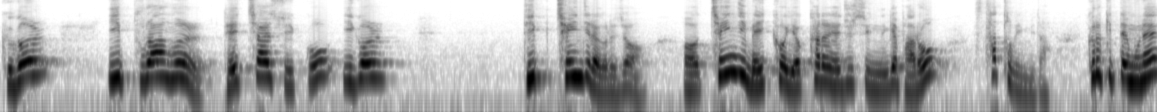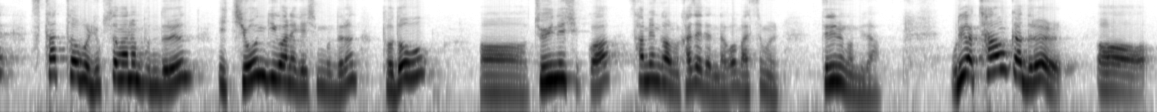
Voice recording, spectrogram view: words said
그걸 이 불황을 대체할 수 있고 이걸 deep change라 그러죠. 어, change maker 역할을 해줄 수 있는 게 바로 스타트업입니다. 그렇기 때문에 스타트업을 육성하는 분들은 이 지원기관에 계신 분들은 더더욱 어, 주인의식과 사명감을 가져야 된다고 말씀을 드리는 겁니다. 우리가 창업가들을 어,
